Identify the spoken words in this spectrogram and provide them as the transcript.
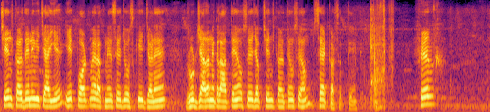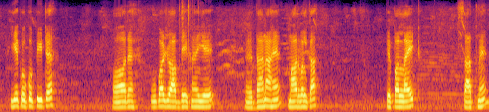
चेंज कर देनी भी चाहिए। एक पॉट में रखने से जो उसकी जड़ें रूट ज़्यादा निकल आते हैं, उसे जब चेंज करते हैं, उसे हम सेट कर सकते हैं। फिर ये कोकोपीट है और ऊपर जो आप देख रहे हैं, ये दाना है मार्बल का पेपर लाइट साथ में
